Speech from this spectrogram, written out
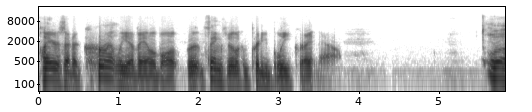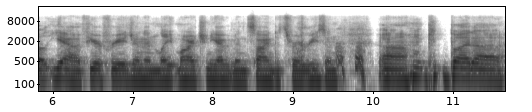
players that are currently available, things are looking pretty bleak right now. Well, yeah, if you're a free agent in late March and you haven't been signed, it's for a reason. um, but uh,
